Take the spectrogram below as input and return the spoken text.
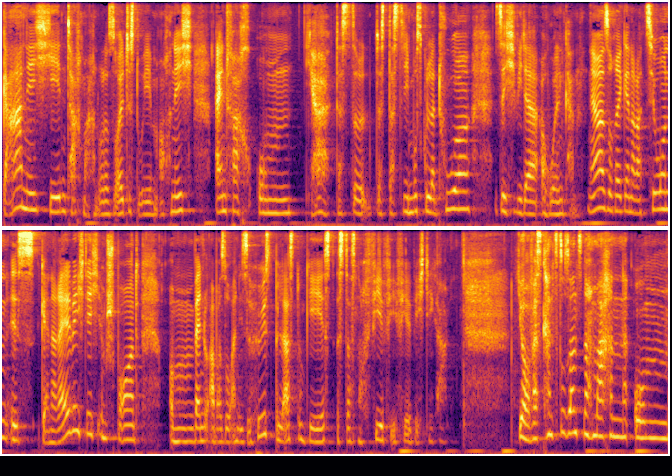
gar nicht jeden Tag machen oder solltest du eben auch nicht, einfach um, ja, dass, du, dass, dass die Muskulatur sich wieder erholen kann. Ja, also Regeneration ist generell wichtig im Sport. Um, wenn du aber so an diese Höchstbelastung gehst, ist das noch viel, viel, viel wichtiger. Ja, was kannst du sonst noch machen, um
